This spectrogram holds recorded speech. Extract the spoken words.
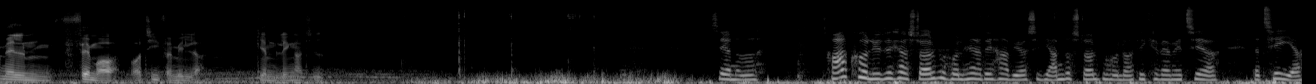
mellem 5 og 10 familier gennem længere tid. ser noget trækul i det her stolpehul her. Det har vi også i de andre stolpehuller, og det kan være med til at datere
